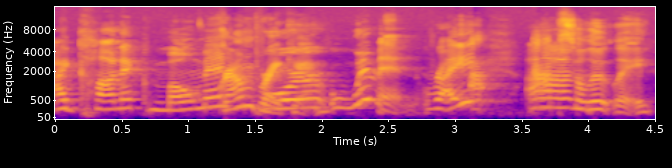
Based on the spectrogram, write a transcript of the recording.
iconic moment Groundbreaking. for women, right? Um, Absolutely.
